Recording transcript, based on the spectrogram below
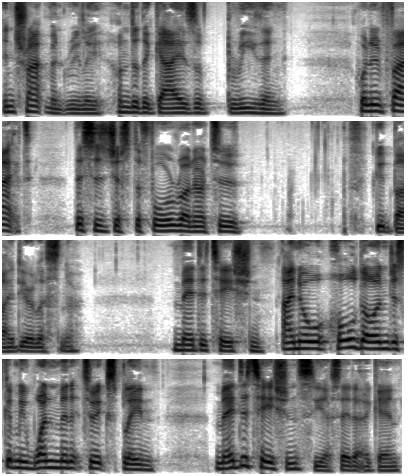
entrapment really, under the guise of breathing, when in fact this is just the forerunner to. Goodbye, dear listener. Meditation. I know, hold on, just give me one minute to explain. Meditation, see, I said it again,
